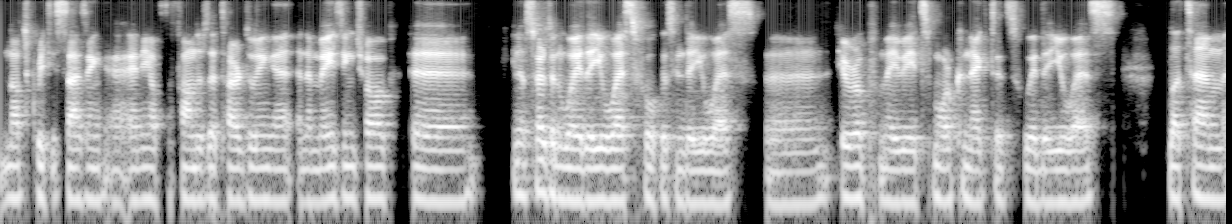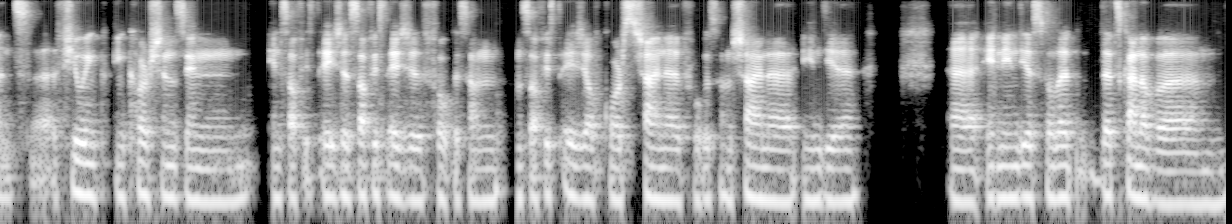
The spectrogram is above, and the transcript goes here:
not criticizing uh, any of the founders that are doing a, an amazing job. Uh, in a certain way, the US focus in the US, uh, Europe maybe it's more connected with the US Latam and a few incursions in in Southeast Asia. Southeast Asia focus on, on Southeast Asia, of course. China focus on China, India, uh, in India. So that that's kind of a, um,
